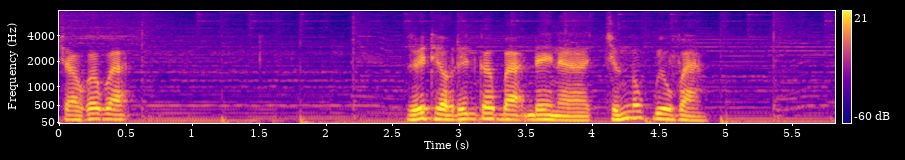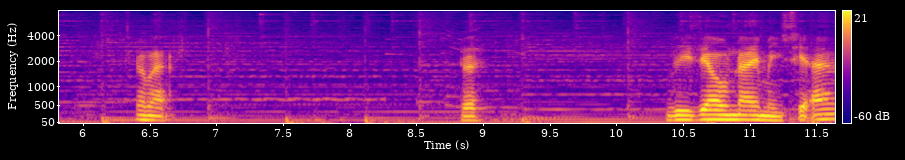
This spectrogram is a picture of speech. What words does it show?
Chào các bạn. Giới thiệu đến các bạn đây là trứng ốc biêu vàng. Các bạn. Đây. Video này mình sẽ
